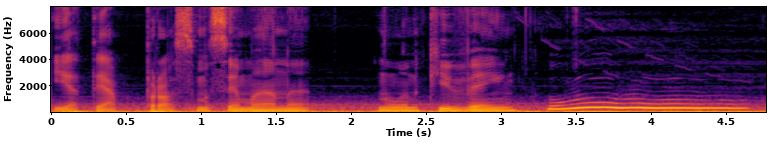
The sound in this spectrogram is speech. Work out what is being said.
e até a próxima semana no ano que vem. Uh!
